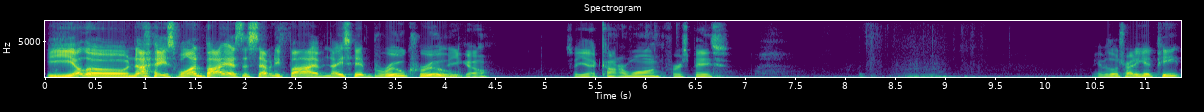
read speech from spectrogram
Yellow, nice. Juan Baez, the 75. Nice hit, Brew Crew. There you go. So yeah, Connor Wong, first base. Maybe they'll try to get Pete.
